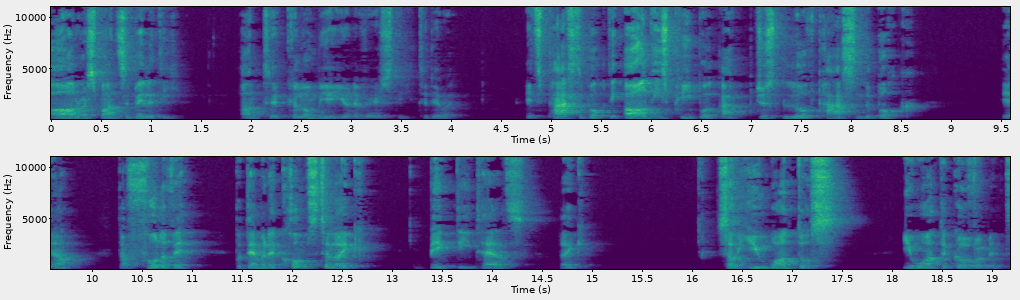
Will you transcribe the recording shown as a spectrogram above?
all responsibility onto Columbia University to do it. It's past the book. The, all these people are, just love passing the book. You know, they're full of it. But then when it comes to like big details, like, so you want us, you want the government,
